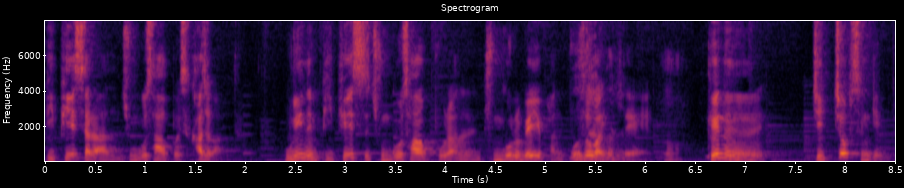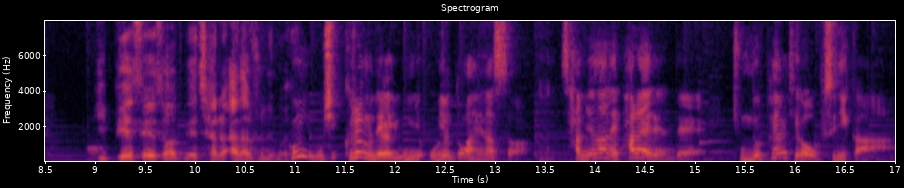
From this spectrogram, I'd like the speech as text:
BPS라는 중고 사업부에서 가져갑니다. 우리는 BPS 중고 사업부라는 중고를 매입하는 부서가 있는데 어. 걔는 직접 승계입니다. 어. BPS에서 내 차를 안아주는 거야. 그럼 50, 그러면 내가 6년, 5년 동안 해놨어. 네. 3년 안에 팔아야 되는데 중도 페널티가 없으니까.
